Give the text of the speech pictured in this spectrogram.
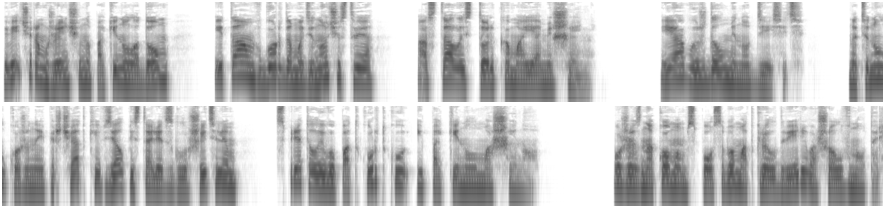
Вечером женщина покинула дом, и там, в гордом одиночестве, осталась только моя мишень. Я выждал минут десять. Натянул кожаные перчатки, взял пистолет с глушителем, спрятал его под куртку и покинул машину. Уже знакомым способом открыл дверь и вошел внутрь.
